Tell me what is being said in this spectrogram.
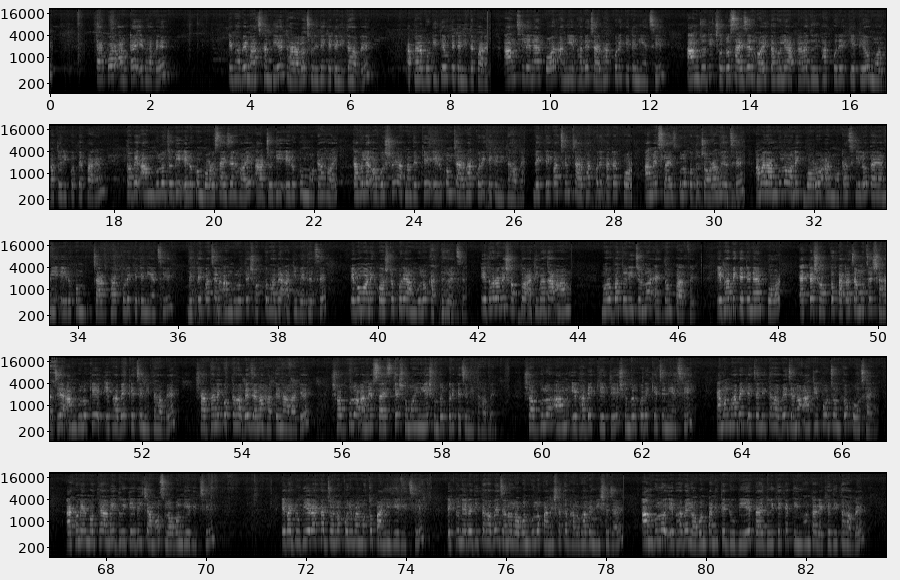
তারপর আমটা এভাবে এভাবে মাঝখান দিয়ে ধারালো ছুরি দিয়ে কেটে নিতে হবে। আপনারা বটিতেও কেটে নিতে পারেন। আম ছিলে নেওয়ার পর আমি এভাবে চার ভাগ করে কেটে নিয়েছি। আম যদি ছোট সাইজের হয়, তাহলে আপনারা দুই ভাগ করে কেটেও মোরব্বা তৈরি করতে পারেন। তবে আমগুলো যদি এরকম বড় সাইজের হয় আর যদি এরকম মোটা হয়, তাহলে অবশ্যই আপনাদেরকে এরকম চার ভাগ করে কেটে নিতে হবে। দেখতেই পাচ্ছেন, চার ভাগ করে কাটার পর আমের স্লাইসগুলো কত চওড়া হয়েছে। আমার আমগুলো অনেক বড় আর মোটা ছিল, তাই আমি এইরকম চার ভাগ করে কেটে নিয়েছি। দেখতেই পাচ্ছেন, আমগুলোতে শক্তভাবে আটি বেঁধেছে এবং অনেক কষ্ট করে আমগুলো কাটতে হয়েছে। এ ধরনের শক্ত আটি বাঁধা আম মোরব্বা তৈরির জন্য একদম পারফেক্ট এভাবে কেটে নেওয়ার পর একটা শক্ত কাঁটা চামচের সাহায্যে আমগুলোকে এভাবে কেচে নিতে হবে। সাবধানে করতে হবে যেন হাতে না লাগে। সবগুলো আমের সাইজকে সময় নিয়ে সুন্দর করে কেচে নিতে হবে। সবগুলো আম এভাবে কেটে সুন্দর করে কেচে নিয়েছি। এমনভাবে কেচে নিতে হবে যেন আটি পর্যন্ত পৌঁছায়। এখন এর মধ্যে আমি দুই টেবিল চামচ লবণ দিয়ে দিচ্ছি। এবার ডুবিয়ে রাখার জন্য পরিমাণ মতো পানি দিয়ে দিচ্ছি। একটু নেড়ে দিতে হবে যেন লবণগুলো পানির সাথে ভালোভাবে মিশে যায়। আমগুলো এভাবে লবণ পানিতে ডুবিয়ে প্রায় দুই থেকে তিন ঘণ্টা রেখে দিতে হবে।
